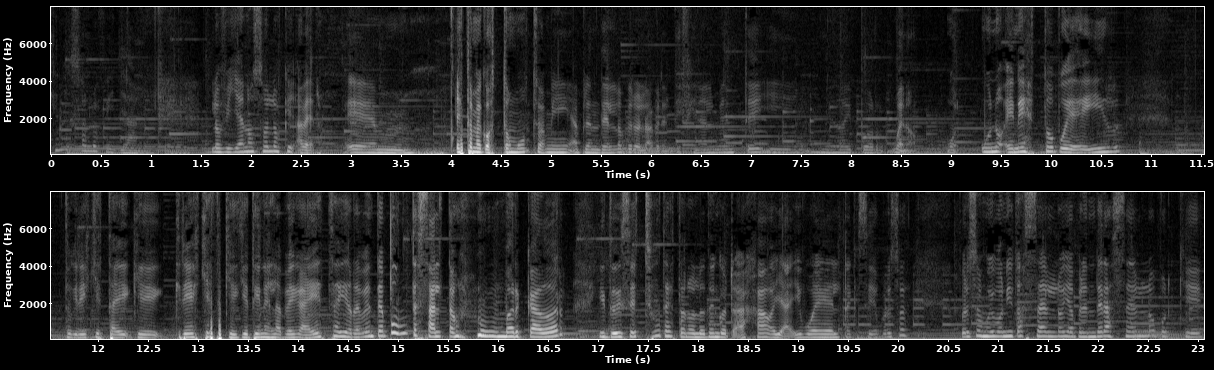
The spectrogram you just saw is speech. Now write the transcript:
¿Quiénes son los villanos? Los villanos son los que... A ver, eh, esto me costó mucho a mí aprenderlo, pero lo aprendí finalmente y me doy por... Bueno, bueno, uno en esto puede ir... Tú crees que, está, que crees que, tienes la pega hecha y de repente ¡pum! te salta un, marcador y tú dices, chuta, esto no lo tengo trabajado ya y vuelta, qué sé yo. Por eso, por eso es muy bonito hacerlo y aprender a hacerlo porque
